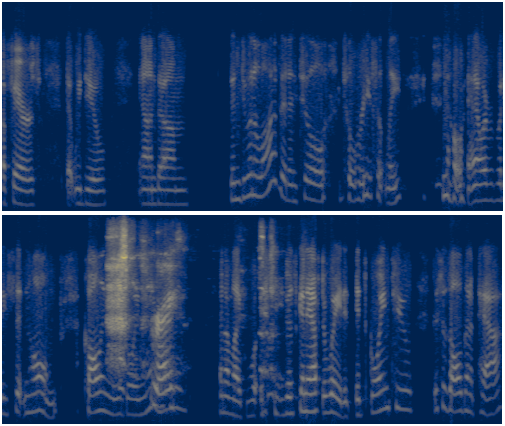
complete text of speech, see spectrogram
affairs that we do, and um, been doing a lot of it until until recently. You know, now everybody's sitting home calling me, going, yeah. right. And I'm like, you're just going to have to wait. It, it's going to, this is all going to pass,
